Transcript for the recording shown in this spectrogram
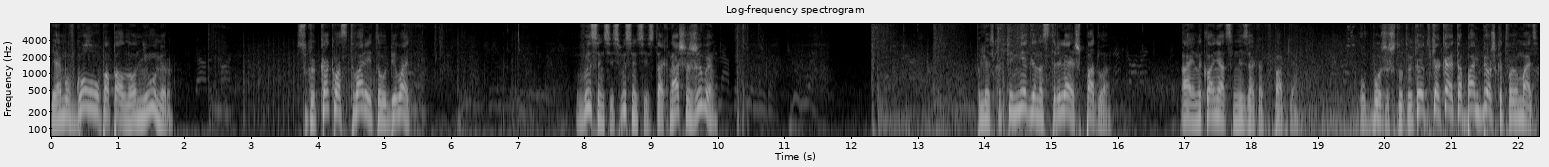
Я ему в голову попал, но он не умер. Сука, как вас твари-то убивать? Высуньтесь, высуньтесь. Так, наши живы? Блять, как ты медленно стреляешь, падла. А, и наклоняться нельзя, как в папке. О боже, что ты... Какая-то бомбежка, твою мать.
